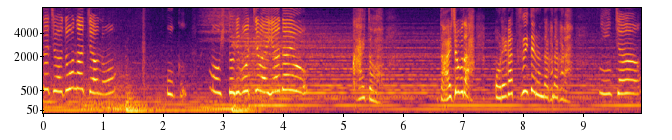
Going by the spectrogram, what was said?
たちはどうなっちゃうの？僕もう一人ぼっちは嫌だよ。カイト大丈夫だ。俺がついてるんだから。兄ちゃん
